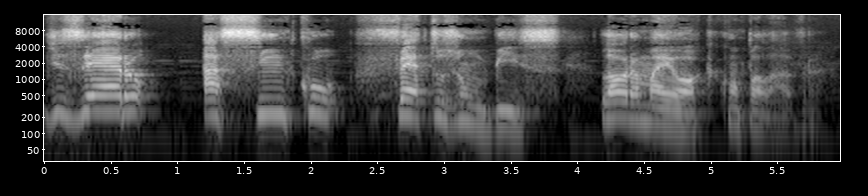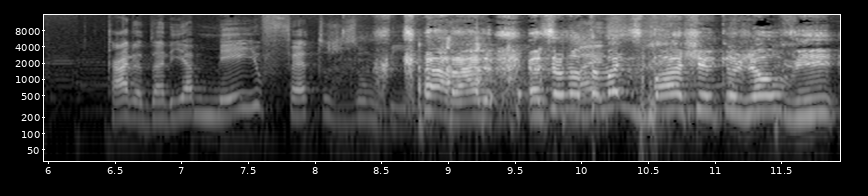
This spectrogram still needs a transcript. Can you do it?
De 0 a 5 fetos zumbis. Laura Maioca com a palavra. Cara, eu daria meio feto zumbi. Caralho, essa é a nota Mas- mais baixa que eu já ouvi.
